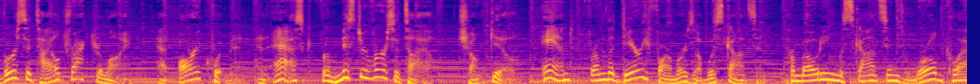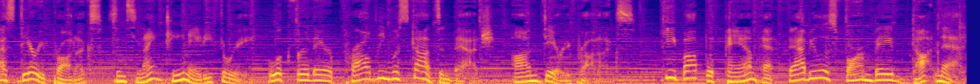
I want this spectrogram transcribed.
versatile tractor line at our equipment and ask for Mr. Versatile, Chunk Gill. And from the Dairy Farmers of Wisconsin, promoting Wisconsin's world class dairy products since 1983. Look for their Proudly Wisconsin badge on dairy products. Keep up with Pam at fabulousfarmbabe.net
